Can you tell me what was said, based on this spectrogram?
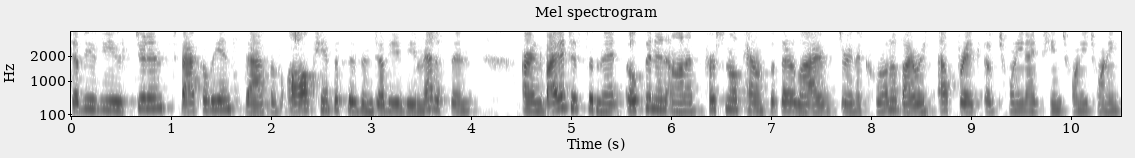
WVU students, faculty, and staff of all campuses in WVU Medicine are invited to submit open and honest personal accounts of their lives during the coronavirus outbreak of 2019-2020.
